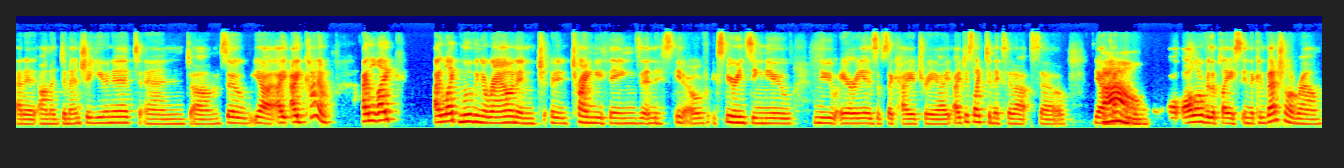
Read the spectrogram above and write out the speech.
at it on a dementia unit, and um, so yeah, I, I kind of I like I like moving around and, and trying new things, and you know, experiencing new new areas of psychiatry. I, I just like to mix it up. So yeah, wow. Kind of all, all over the place in the conventional realm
